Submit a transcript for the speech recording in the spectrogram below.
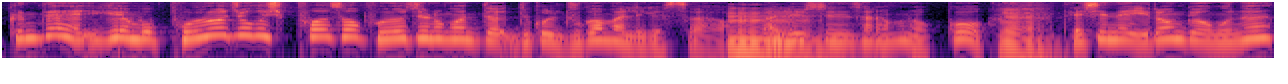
근데 이게 뭐 보여주고 싶어서 보여주는 건데 이걸 누가 말리겠어요. 음. 말릴 수 있는 사람은 없고 네. 대신에 이런 경우는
